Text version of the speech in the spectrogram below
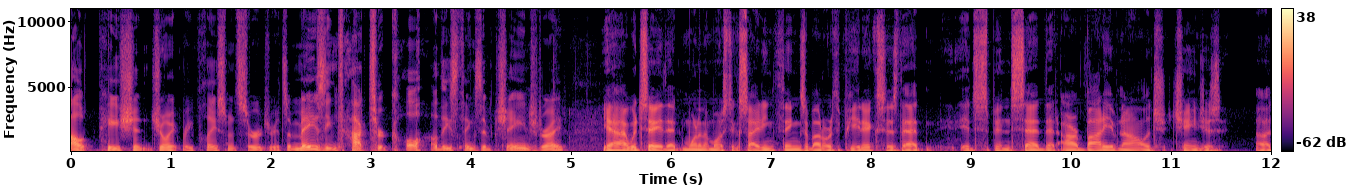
outpatient joint replacement surgery. It's amazing, Dr. Cole, how these things have changed, right? Yeah, I would say that one of the most exciting things about orthopedics is that it's been said that our body of knowledge changes, uh,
